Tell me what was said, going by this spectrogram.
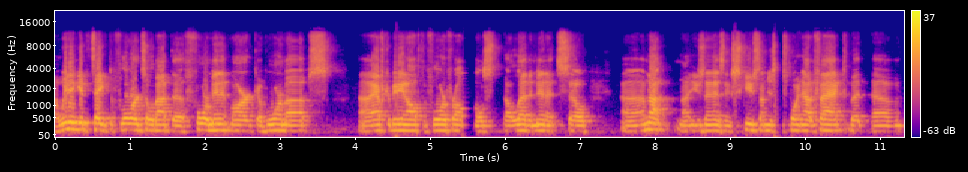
Uh, we didn't get to take the floor until about the four minute mark of warm ups uh, after being off the floor for almost 11 minutes. So. I'm not not using that as an excuse. I'm just pointing out a fact. But um,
